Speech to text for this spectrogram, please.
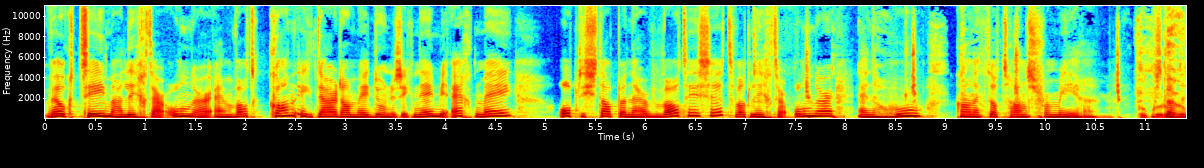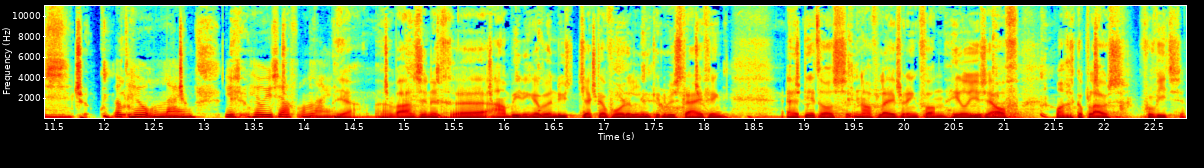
welk thema ligt daaronder? En wat kan ik daar dan mee doen? Dus ik neem je echt mee op die stappen naar wat is het, wat ligt eronder en hoe kan ik dat transformeren. Dus dat is dat heel online, heel jezelf online. Ja, een waanzinnig uh, aanbieding hebben we nu. Check daarvoor de link in de beschrijving. Uh, dit was een aflevering van Heel Jezelf. Mag ik applaus voor Wietse?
